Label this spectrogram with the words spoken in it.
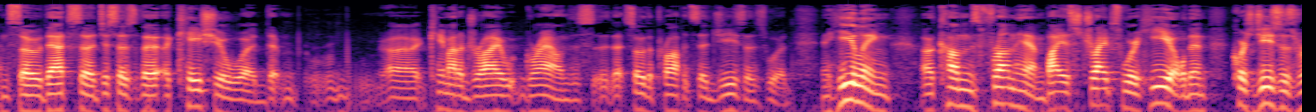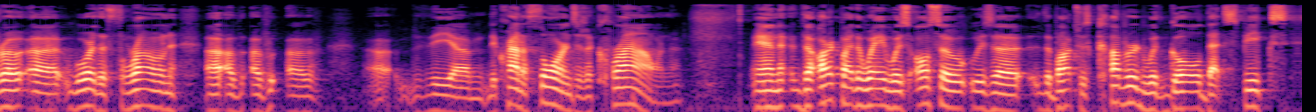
And so that's uh, just as the acacia wood that uh, came out of dry ground. so the prophet said Jesus would. And healing uh, comes from him. By his stripes we're healed. And of course, Jesus wrote, uh, wore the throne uh, of, of, of uh, the, um, the crown of thorns as a crown. And the ark, by the way, was also was a, the box was covered with gold that speaks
